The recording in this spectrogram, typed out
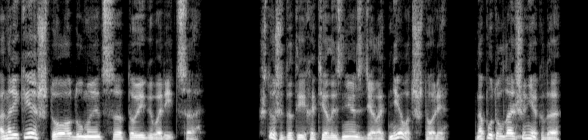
а на реке что думается, то и говорится. Что ж это ты хотел из нее сделать, невод, что ли? Напутал дальше некуда.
